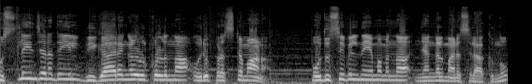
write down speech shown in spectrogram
മുസ്ലിം ജനതയിൽ വികാരങ്ങൾ ഉൾക്കൊള്ളുന്ന ഒരു പ്രശ്നമാണ് പൊതു സിവിൽ നിയമമെന്ന് ഞങ്ങൾ മനസ്സിലാക്കുന്നു.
